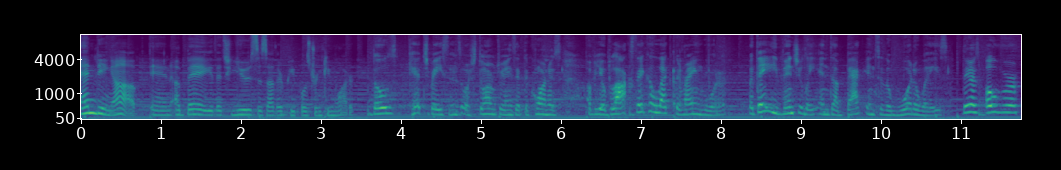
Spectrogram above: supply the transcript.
ending up in a bay that's used as other people's drinking water. Those catch basins or storm drains at the corners of your blocks, they collect the rainwater, but they eventually end up back into the waterways. There's over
